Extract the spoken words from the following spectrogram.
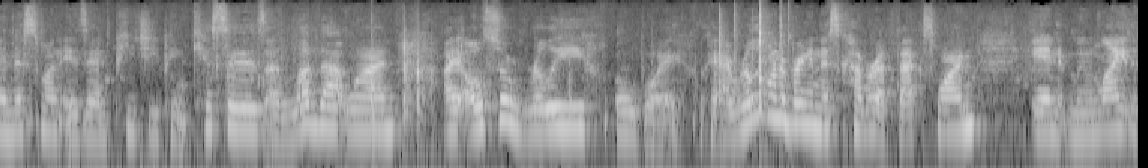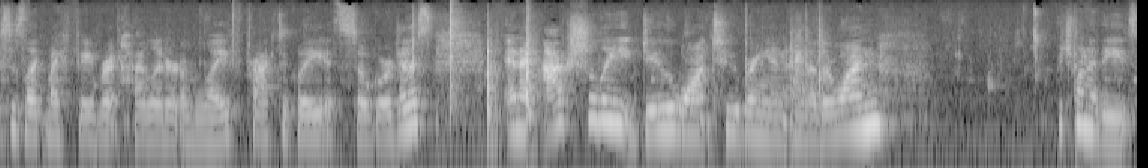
And this one is in Peachy Pink Kisses. I love that one. I also really, oh boy. Okay, I really want to bring in this Cover FX one in Moonlight. This is like my favorite highlighter of life practically. It's so gorgeous. And I actually do want to bring in another one. Which one of these?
